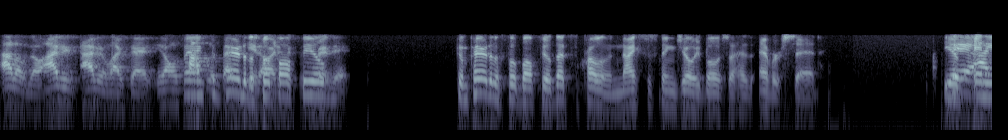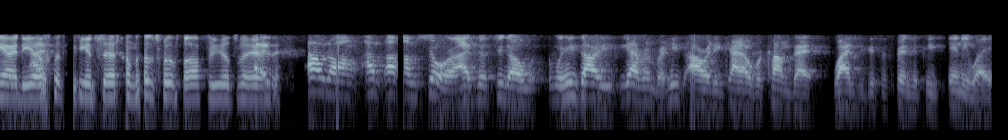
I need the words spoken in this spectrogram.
I don't know. I didn't I didn't like that. You know, Man, compared to the football field. Compared to the football field, that's probably the nicest thing Joey Bosa has ever said. You Yeah, any I- idea I- what's being said on those football fields, man? I don't know. I'm, I'm, I'm sure. I just, you know, when he's already, you gotta remember, he's already kind of overcome that. Why did you get suspended piece anyway?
